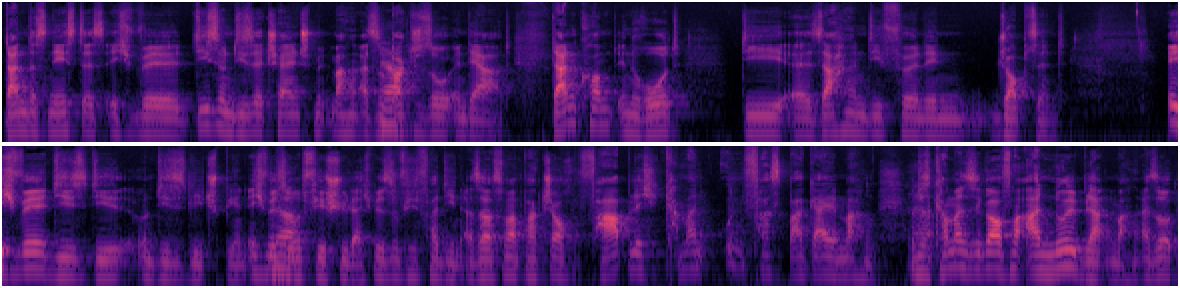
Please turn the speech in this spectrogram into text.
Dann das nächste ist, ich will diese und diese Challenge mitmachen. Also Ja. praktisch so in der Art. Dann kommt in Rot die äh, Sachen, die für den Job sind. Ich will dieses die, und dieses Lied spielen. Ich will Ja. so und viel Schüler. Ich will so viel verdienen. Also was man praktisch auch farblich kann man unfassbar geil machen. Und das kann man sogar auf einem A0-Blatt machen. Also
